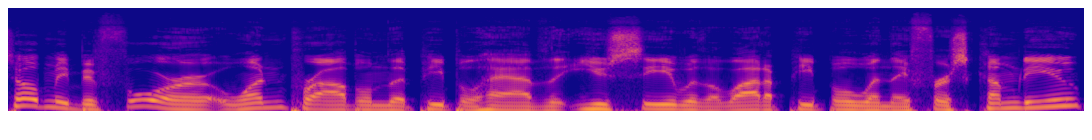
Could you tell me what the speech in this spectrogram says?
told me before one problem that people have that you see with a lot of people when they first come to you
